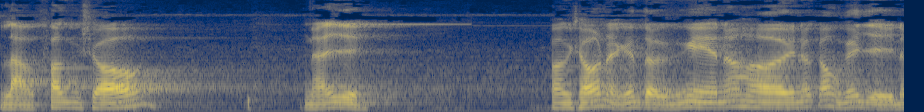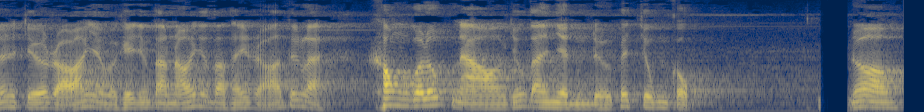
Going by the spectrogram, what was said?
Là phân số. Là gì? Phân số này cái từ nghe nó hơi, nó có một cái gì nó chưa rõ, nhưng mà khi chúng ta nói chúng ta thấy rõ. Tức là không có lúc nào chúng ta nhìn được cái chung cục. Đúng không?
